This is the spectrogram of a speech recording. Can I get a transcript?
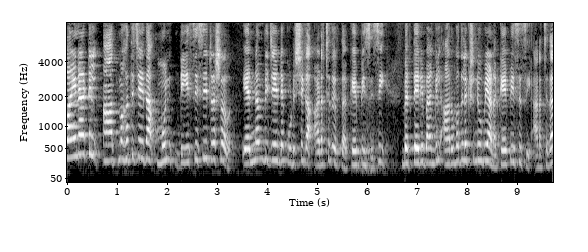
വയനാട്ടിൽ ആത്മഹത്യ ചെയ്ത മുൻ D C C treasurer N M വിജയന്റെ കുടിശ്ശിക അടച്ചു തീർത്ത് K P C C. Bathery ബാങ്കിൽ അറുപത് ലക്ഷം രൂപയാണ് കെ പി സി സി അടച്ചത്.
